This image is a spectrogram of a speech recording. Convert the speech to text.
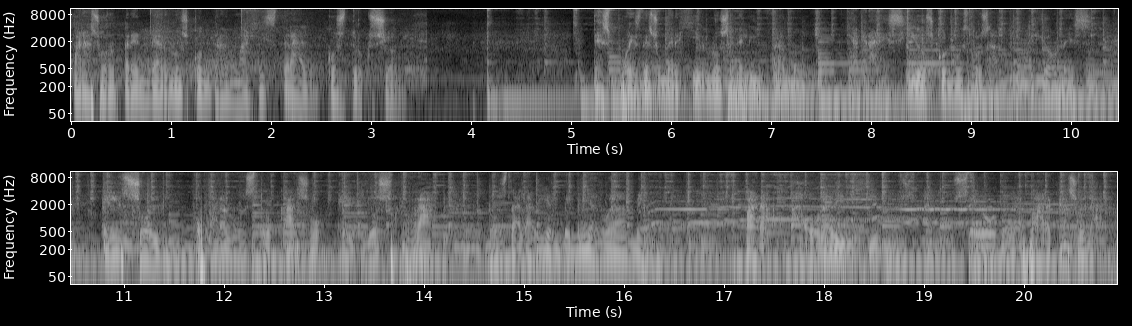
para sorprendernos con tan magistral construcción. Después de sumergirnos en el inframundo y agradecidos con nuestros anfitriones, el sol, o para nuestro caso el dios Ra, nos da la bienvenida nuevamente para ahora dirigirnos al Museo de la Barca Solar.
